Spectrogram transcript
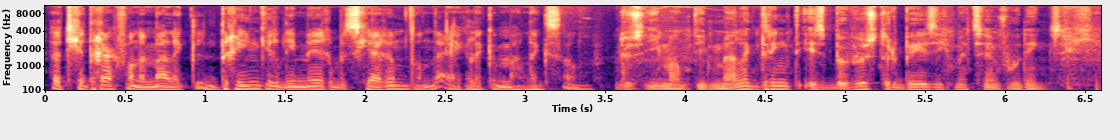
het gedrag van de melkdrinker die meer beschermt dan de eigenlijke melk zelf. Dus iemand die melk drinkt is bewuster bezig met zijn voeding, zeg je?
